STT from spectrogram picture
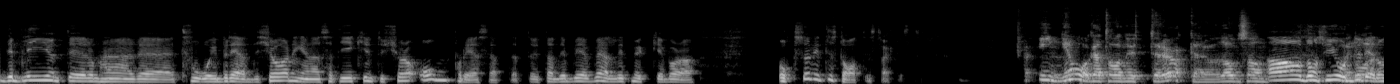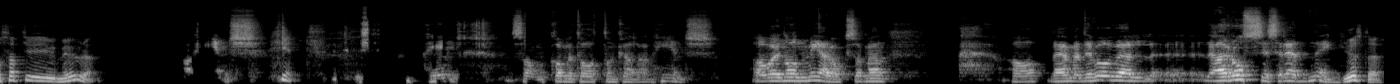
det blir ju inte de här eh, två i breddkörningarna så det gick ju inte att köra om på det sättet utan det blev väldigt mycket bara också lite statiskt faktiskt. Ingen vågar ta en ytterökare och de som... Ja, och de som gjorde det, de satt ju i muren. Hinch. Hinch. Hinch, som kommentatorn kallar han. Hinch. Ja, det var ju någon mer också, men... Ja, nej men det var väl... Ja, Rossis räddning. Just det.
